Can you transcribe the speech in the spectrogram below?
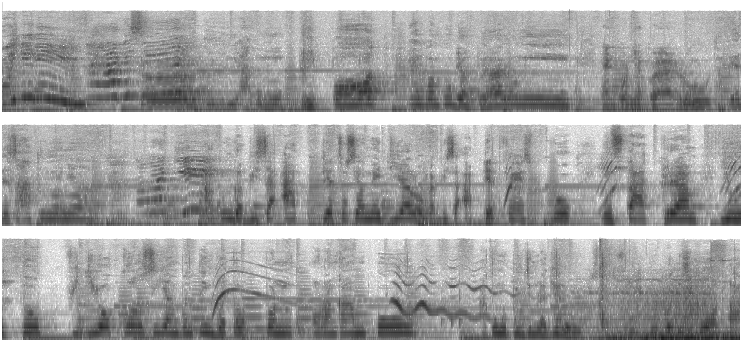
Wih. Lagi sih. Oh, ini aku mau report. Handphoneku udah baru nih. Handphonenya baru, tapi ada satu Nyonya. Lagi. Aku nggak bisa update sosial media loh, nggak bisa update Facebook, Instagram, YouTube, video call sih yang penting buat telepon orang kampung. Aku mau pinjem lagi loh, seratus ribu buat isi kuota.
